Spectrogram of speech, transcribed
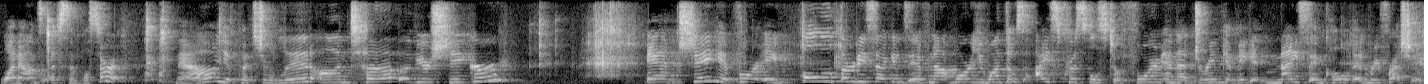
one ounce of simple syrup. Now you put your lid on top of your shaker and shake it for a full 30 seconds, if not more. You want those ice crystals to form in that drink and make it nice and cold and refreshing.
